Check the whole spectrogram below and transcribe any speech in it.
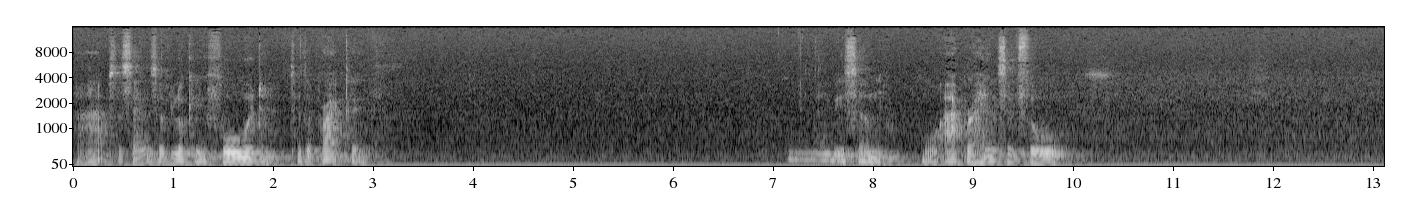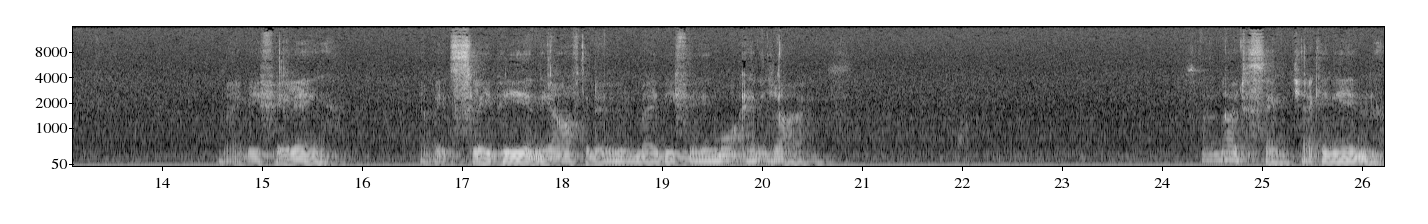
Perhaps a sense of looking forward to the practice. Some more apprehensive thoughts. Maybe feeling a bit sleepy in the afternoon, maybe feeling more energized. So noticing, checking in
